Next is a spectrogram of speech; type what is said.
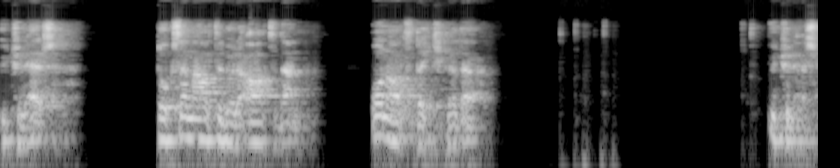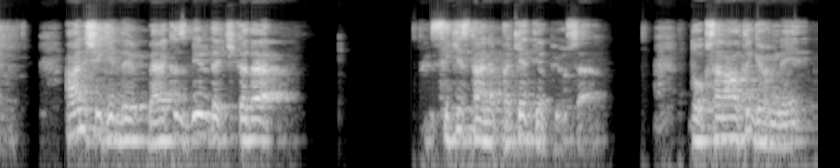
ütüler? 96 bölü 6'dan 16 dakikada ütüler. Aynı şekilde Belkıs bir dakikada 8 tane paket yapıyorsa 96 gömleği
